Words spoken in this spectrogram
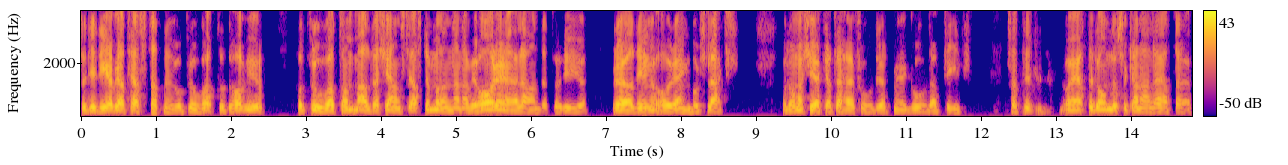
Så det är det vi har testat nu och provat och då har vi ju fått provat de allra känsligaste munnarna vi har i det här landet och det är ju röding och regnbågslax. Och de har käkat det här fodret med god aptit. Så att det, och äter de det så kan alla äta det.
